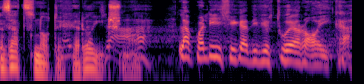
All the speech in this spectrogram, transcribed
za cnotę heroiczną. La qualifica di virtù eroica.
